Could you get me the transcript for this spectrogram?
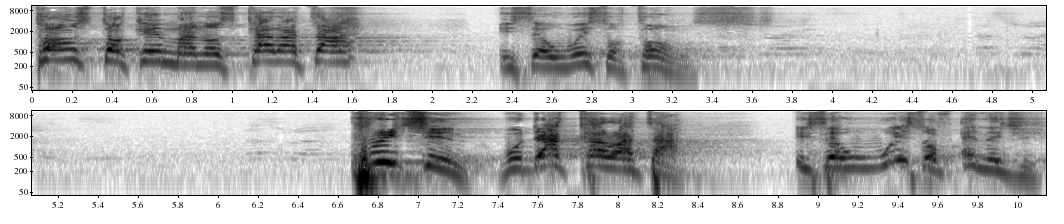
Tongues talking minus character is a waste of tongues. Preaching with that character is a waste of energy.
